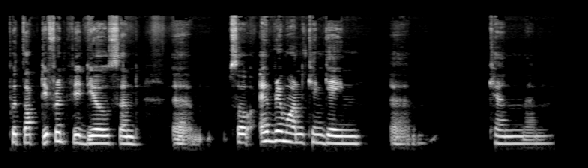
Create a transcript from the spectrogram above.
put up different videos and um, so everyone can gain um, can um,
